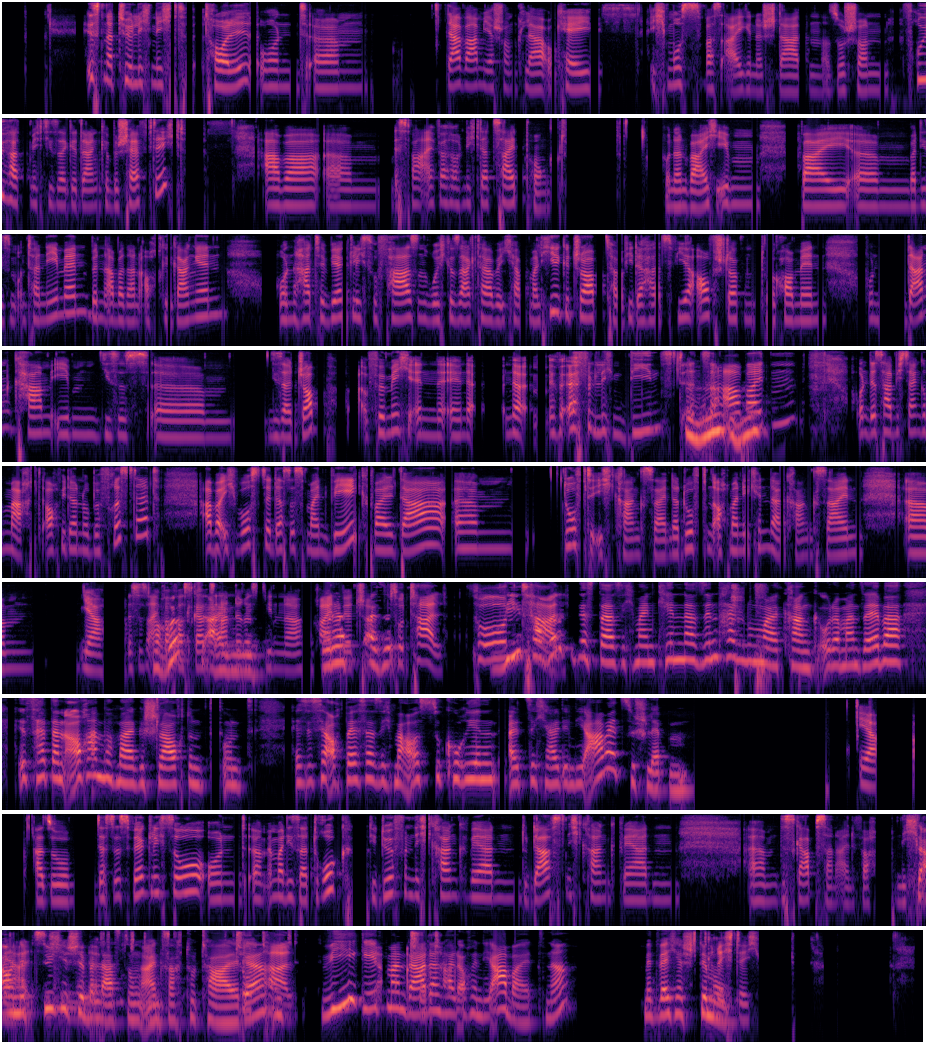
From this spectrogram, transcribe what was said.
ist natürlich nicht toll und ähm, da war mir schon klar, okay, ich muss was eigenes starten. Also schon früh hat mich dieser Gedanke beschäftigt aber ähm, es war einfach noch nicht der Zeitpunkt. Und dann war ich eben bei, ähm, bei diesem Unternehmen, bin aber dann auch gegangen und hatte wirklich so Phasen, wo ich gesagt habe, ich habe mal hier gejobbt, habe wieder Hartz IV aufstockend bekommen. Und dann kam eben dieses, ähm, dieser Job für mich in, in der der, im öffentlichen Dienst äh, mhm, zu mhm. arbeiten. Und das habe ich dann gemacht, auch wieder nur befristet. Aber ich wusste, das ist mein Weg, weil da ähm, durfte ich krank sein. Da durften auch meine Kinder krank sein. Ähm, ja, das ist einfach was ganz eigentlich. anderes wie in der freien Wirtschaft. Also, Total. Total. Wie verrückt ist das? Ich meine, Kinder sind halt nun mal krank oder man selber ist halt dann auch einfach mal geschlaucht und, und es ist ja auch besser, sich mal auszukurieren, als sich halt in die Arbeit zu schleppen. Ja, also das ist wirklich so und ähm, immer dieser Druck, die dürfen nicht krank werden, du darfst nicht krank werden. Ähm, das gab es dann einfach nicht ist ja auch eine psychische Belastung einfach total, gell? Total. Und wie geht ja, man da total. dann halt auch in die Arbeit, ne? Mit welcher Stimmung? Richtig.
